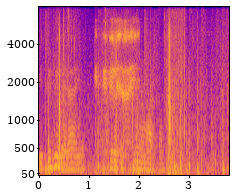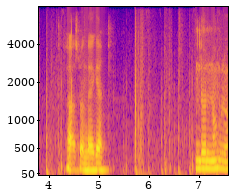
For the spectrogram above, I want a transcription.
पीपी भी ले रहा है ये पूरे डिस्प्ले में मारता है लास्ट बंदा है क्या? दोनों ब्रो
